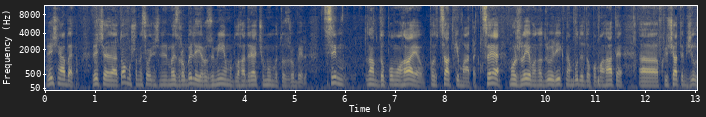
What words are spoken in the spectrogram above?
Річ не об этом. Річ о тому, що на сьогоднішній день ми зробили і розуміємо, благодаря чому ми то зробили. Цим нам допомагає посадки маток. Це можливо на другий рік нам буде допомагати е, включати бджіл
